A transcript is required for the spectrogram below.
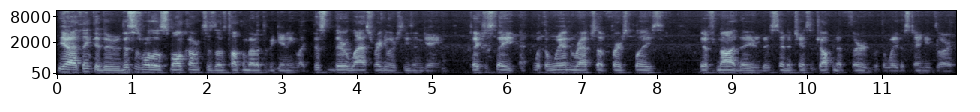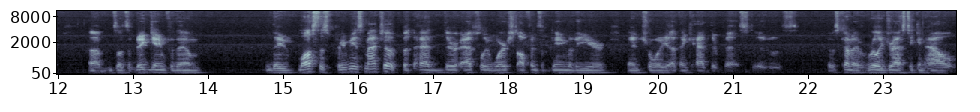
Yeah, I think they do. This is one of those small conferences I was talking about at the beginning. Like this their last regular season game. Texas State with a win wraps up first place. If not, they, they stand a chance of dropping a third with the way the standings are. Um, so it's a big game for them. They lost this previous matchup, but had their absolute worst offensive game of the year. And Troy, I think, had their best. It was it was kind of really drastic in how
